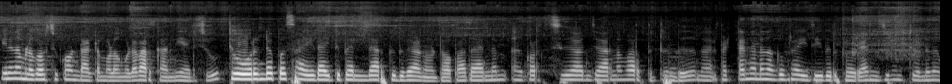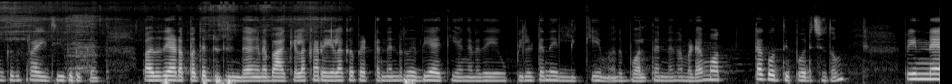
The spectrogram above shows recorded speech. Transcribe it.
പിന്നെ നമ്മൾ കുറച്ച് കൊണ്ടാട്ടമുളകും കൂടെ വറുക്കാമെന്ന് വിചാരിച്ചു. ചോറിന്റെ ഒപ്പം സൈഡായിട്ട് ഇപ്പോൾ എല്ലാവർക്കും ഇത് വേണം കേട്ടോ. അപ്പോൾ അതുകാരണം കുറച്ച് അഞ്ചാറെണ്ണം വറുത്തിട്ടുണ്ട്. പെട്ടെന്ന് തന്നെ നമുക്ക് ഫ്രൈ ചെയ്തെടുക്കാം. ഒരു അഞ്ച് മിനിറ്റ് കൊണ്ട് നമുക്കിത് ഫ്രൈ ചെയ്തെടുക്കാം. അപ്പോൾ അത് അടപ്പത്തിട്ടിട്ടുണ്ട് അങ്ങനെ ബാക്കിയുള്ള കറികളൊക്കെ പെട്ടെന്ന് തന്നെ റെഡിയാക്കി അങ്ങനെ ദേ ഉപ്പിലിട്ട് നെല്ലിക്കയും അതുപോലെ തന്നെ നമ്മുടെ മുട്ട കൊത്തിപ്പൊരിച്ചതും പിന്നെ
